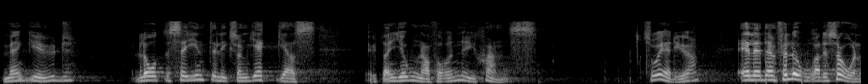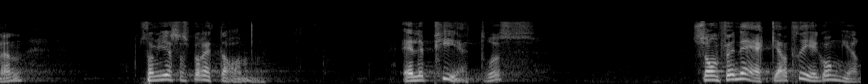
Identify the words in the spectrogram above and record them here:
Men Gud låter sig inte liksom jäckas utan Jona får en ny chans. Så är det ju. Eller den förlorade sonen som Jesus berättar om. Eller Petrus som förnekar tre gånger.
